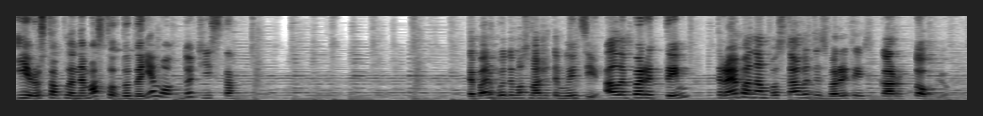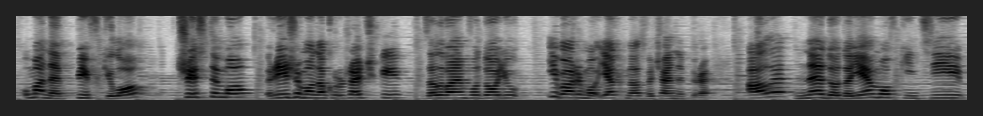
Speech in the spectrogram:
і розтоплене масло додаємо до тіста. Тепер будемо смажити млинці, але перед тим треба нам поставити зварити картоплю. У мене пів кіло. Чистимо, ріжемо на кружечки, заливаємо водою і варимо як на звичайне пюре. Але не додаємо в кінці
